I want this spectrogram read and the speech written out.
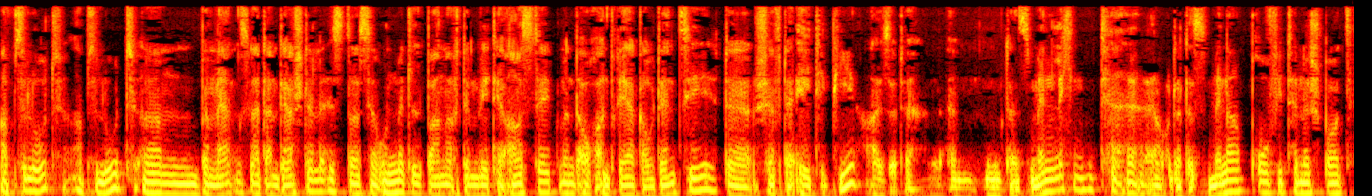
Absolut, absolut. Ähm, bemerkenswert an der Stelle ist, dass ja unmittelbar nach dem WTA-Statement auch Andrea Gaudenzi, der Chef der ATP, also der, ähm, des männlichen oder des Männer-Profi-Tennissports,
